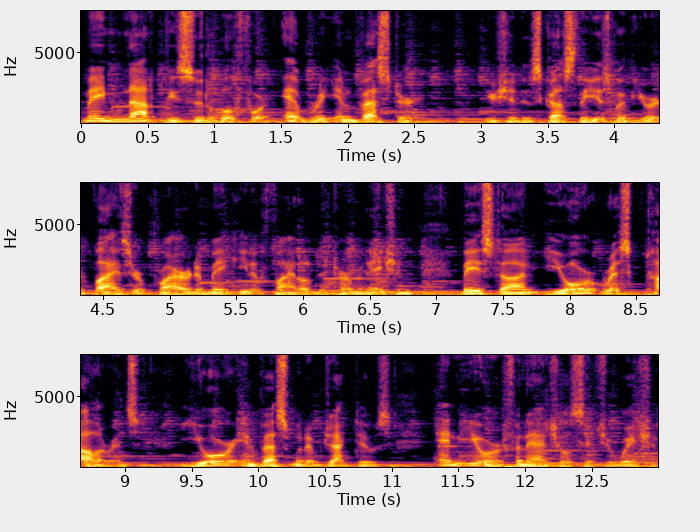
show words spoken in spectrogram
may not be suitable for every investor. You should discuss these with your advisor prior to making a final determination based on your risk tolerance, your investment objectives, and your financial situation.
